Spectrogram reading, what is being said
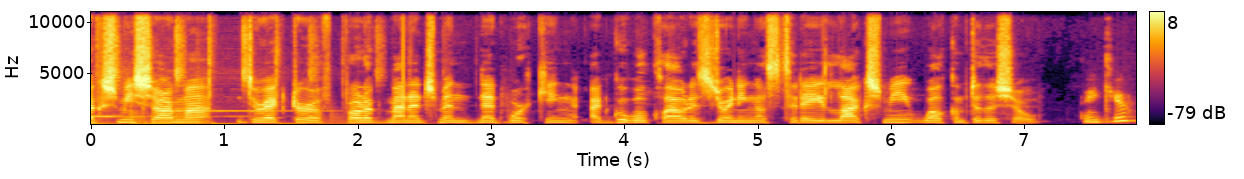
Lakshmi Sharma, Director of Product Management Networking at Google Cloud, is joining us today. Lakshmi, welcome to the show. Thank you.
